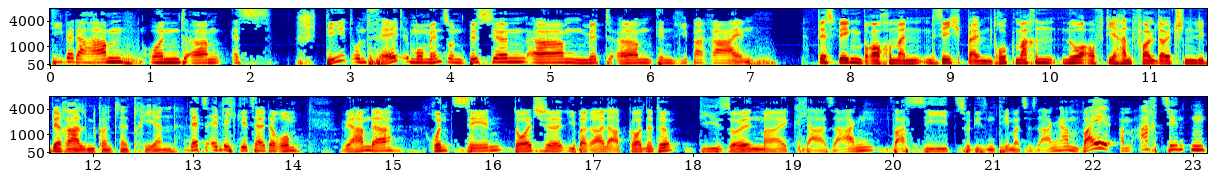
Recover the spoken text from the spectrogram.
die wir da haben. Und ähm, es steht und fällt im Moment so ein bisschen ähm, mit ähm, den Liberalen. Deswegen brauche man sich beim Druckmachen nur auf die Handvoll deutschen Liberalen konzentrieren. Letztendlich geht es halt darum, wir haben da rund zehn deutsche liberale Abgeordnete, die sollen mal klar sagen, was sie zu diesem Thema zu sagen haben, weil am 18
